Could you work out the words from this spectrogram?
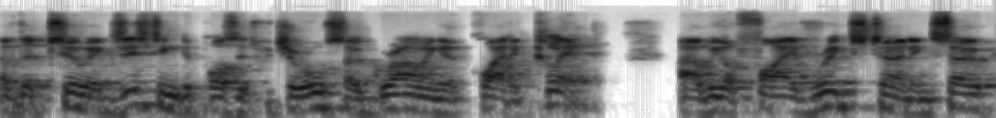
of the two existing deposits, which are also growing at quite a clip. Uh, we got five rigs turning. So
